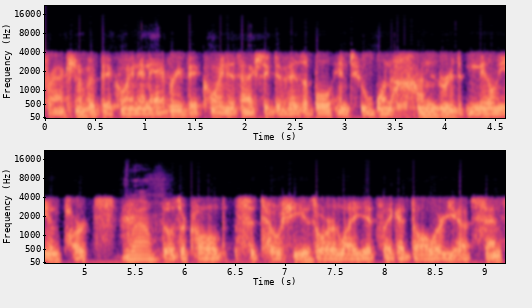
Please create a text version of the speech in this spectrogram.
fraction of a Bitcoin, and every Bitcoin is actually divisible into 100 million parts. Wow. Those are called satoshis, or like it's like a dollar. You have cents.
